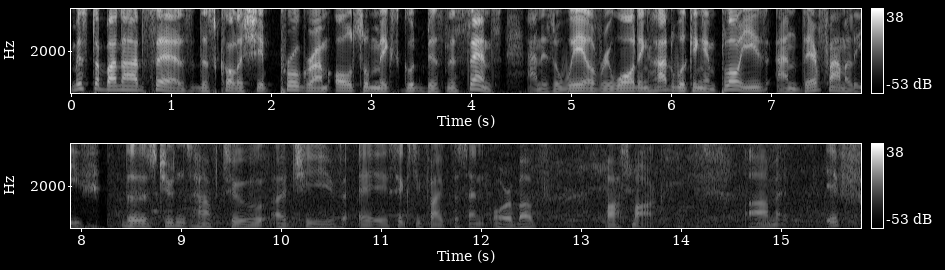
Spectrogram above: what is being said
Mr. Barnard says the scholarship program also makes good business sense and is a way of rewarding hardworking employees and their families. The students have to achieve a 65% or above pass mark. Um, if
